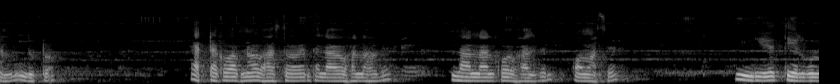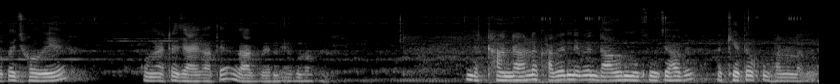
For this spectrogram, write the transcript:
আমি দুটো। একটাকেও আপনারা ভাজতে পারেন তাহলে আরও ভালো হবে। লাল লাল করে ভাজবেন, কম আছে। দিয়ে তেলগুলোকে ঝরিয়ে কোনো একটা জায়গাতে রাখবেন এগুলোকে। ঠান্ডা হলে খাবেন, নেবেন, দারুণ মুচমুচে হবে। খেতেও খুব ভালো লাগবে।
